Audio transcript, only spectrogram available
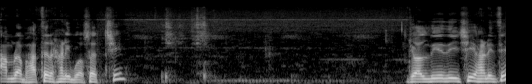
আমরা ভাতের হাঁড়ি বসাচ্ছি। জল দিয়ে দিয়েছি হাঁড়িতে।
